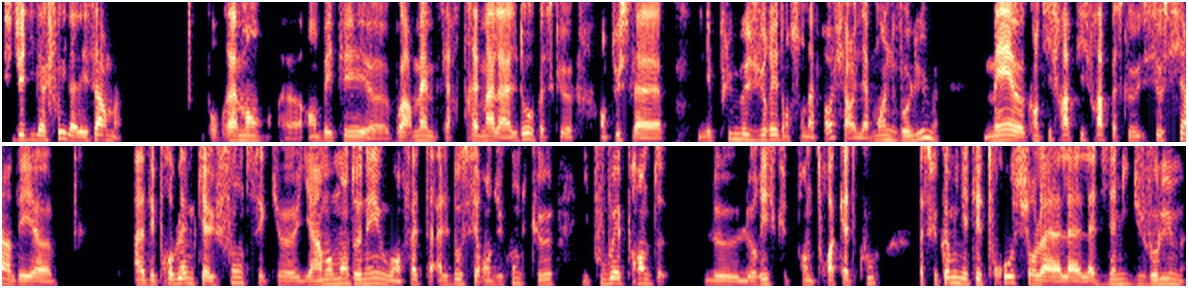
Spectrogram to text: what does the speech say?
TJ Dillashaw, il a les armes pour vraiment euh, embêter, euh, voire même faire très mal à Aldo, parce que en plus, là, il est plus mesuré dans son approche. Alors, il a moins de volume, mais euh, quand il frappe, il frappe, parce que c'est aussi un des euh, un des problèmes qu'a eu Fonte, c'est qu'il y a un moment donné où en fait Aldo s'est rendu compte que il pouvait prendre le, le risque de prendre trois quatre coups, parce que comme il était trop sur la, la, la dynamique du volume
